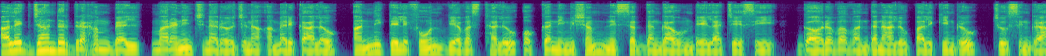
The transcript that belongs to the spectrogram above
అలెగ్జాండర్ గ్రహం బెల్ మరణించిన రోజున అమెరికాలో అన్ని టెలిఫోన్ వ్యవస్థలు ఒక్క నిమిషం నిశ్శబ్దంగా ఉండేలా చేసి గౌరవ వందనాలు పలికిండ్రు. చూసిండ్రా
